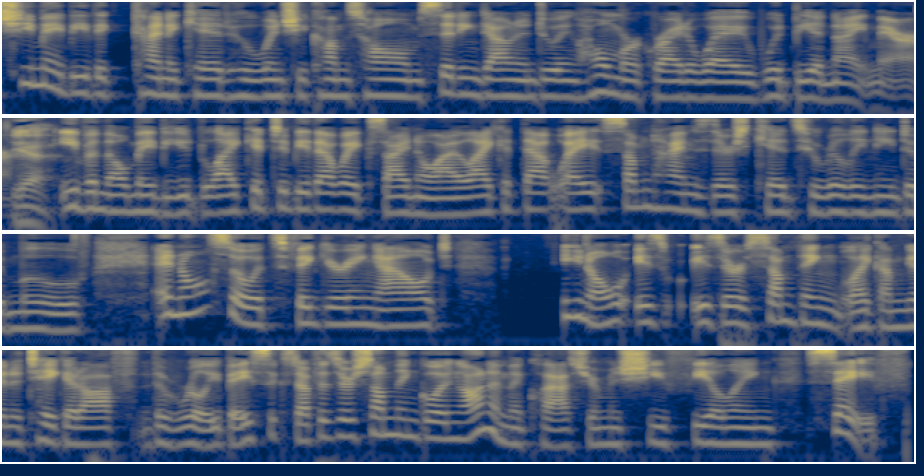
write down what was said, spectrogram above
she may be the kind of kid who when she comes home sitting down and doing homework right away would be a nightmare. Yeah. even though maybe you'd like it to be that way because i know i like it that way. Sometimes there's kids who really need to move. And also it's figuring out you know is is there something like i'm going to take it off the really basic stuff is there something going on in the classroom? Is she feeling safe?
